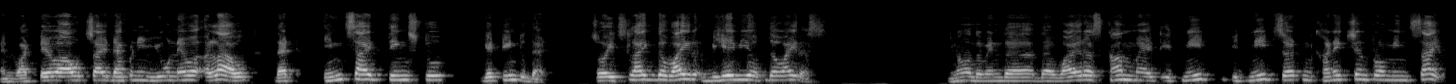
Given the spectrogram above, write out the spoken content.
and whatever outside happening you never allow that inside things to get into that so it's like the virus, behavior of the virus you know the, when the, the virus come it, it need it needs certain connection from inside.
